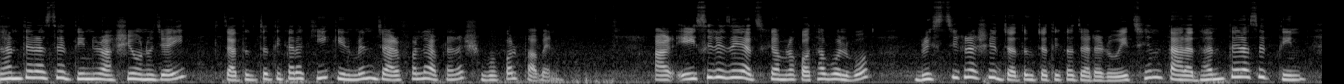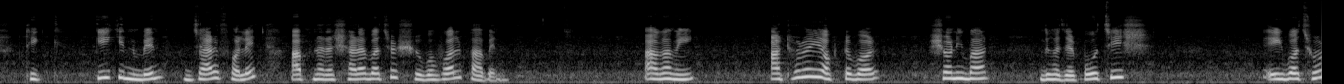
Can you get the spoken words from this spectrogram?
ধনতেরাসের দিন রাশি অনুযায়ী জাতক জাতিকারা কী কিনবেন, যার ফলে আপনারা শুভ ফল পাবেন। আর এই সিরিজেই আজকে আমরা কথা বলব, বৃশ্চিক রাশির জাতক জাতিকা যারা রয়েছেন, তারা ধনতেরাসের দিন ঠিক কী কিনবেন, যার ফলে আপনারা সারা বছর শুভ ফল পাবেন। আগামী আঠেরোই অক্টোবর শনিবার দু এই বছর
